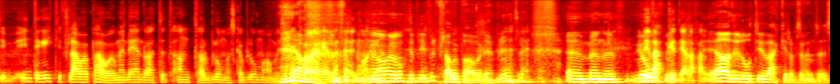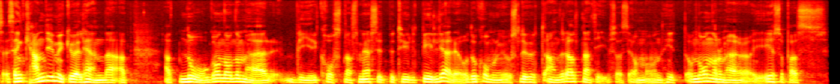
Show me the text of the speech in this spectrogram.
det är inte riktigt flower power, men det är ändå att ett antal blommor ska blomma om vi ska klara hela den här utmaningen. Ja, jo, det blir väl flower power det, blir inte det? Eh, men, jo, eh, det är vackert i alla fall. Ja, det låter ju vackert också. Sen kan det ju mycket väl hända att att någon av de här blir kostnadsmässigt betydligt billigare och då kommer de ju att slå ut andra alternativ. Så att säga. Om, man hit, om någon av de här är så pass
